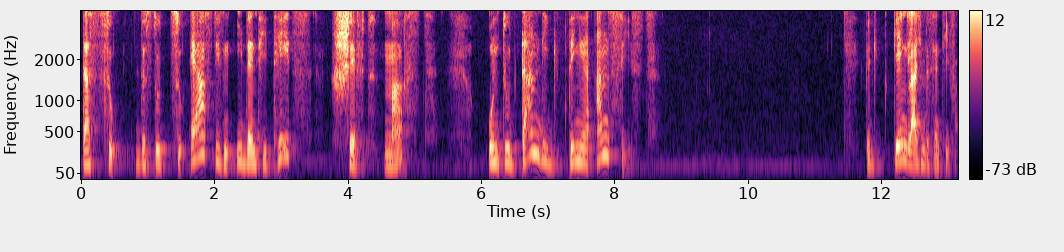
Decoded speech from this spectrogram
Dass, zu, dass du zuerst diesen Identitätsshift machst und du dann die Dinge anziehst. Wir gehen gleich ein bisschen tiefer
